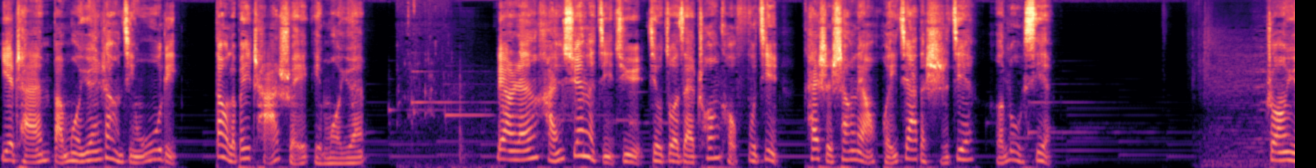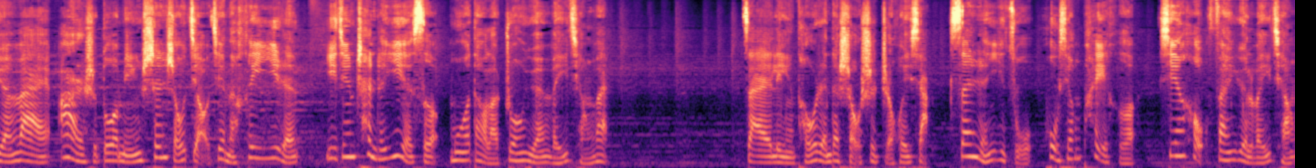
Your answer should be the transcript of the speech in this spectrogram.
叶禅把墨渊让进屋里，倒了杯茶水给墨渊。两人寒暄了几句，就坐在窗口附近，开始商量回家的时间和路线。庄园外，二十多名身手矫健的黑衣人已经趁着夜色摸到了庄园围墙外。在领头人的手势指挥下，三人一组，互相配合，先后翻越了围墙，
